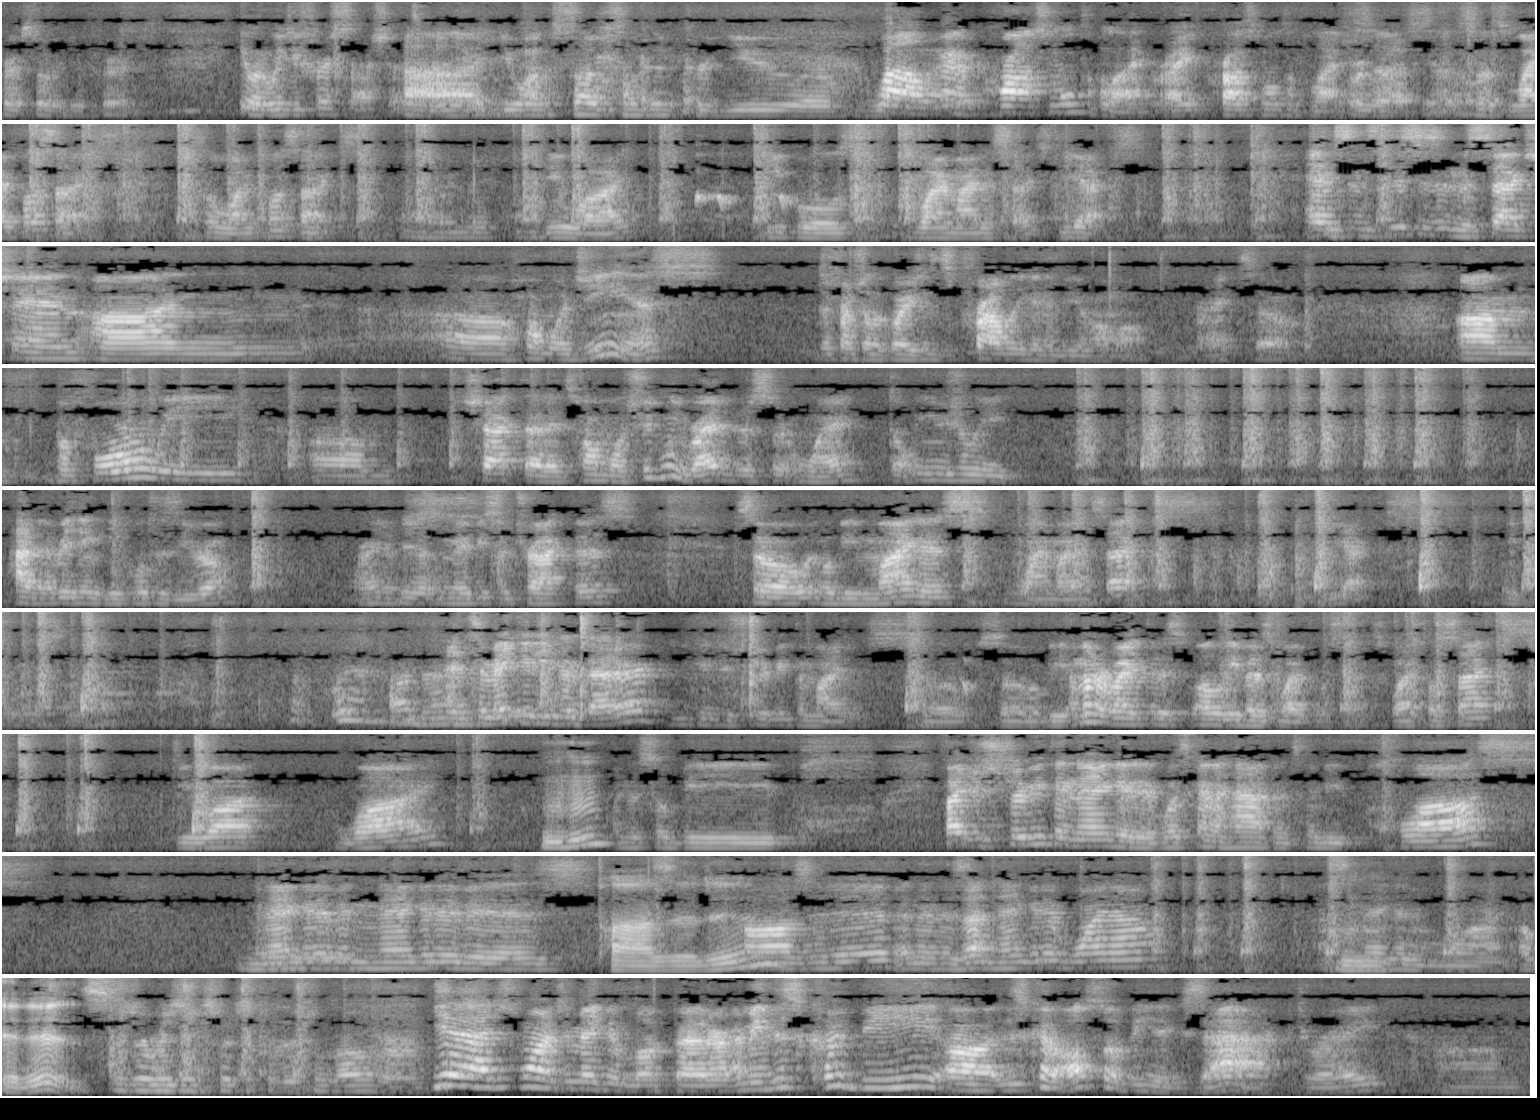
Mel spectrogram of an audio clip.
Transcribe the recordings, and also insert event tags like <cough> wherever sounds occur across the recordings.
first? What would you do first? Yeah, what we do first, Sasha? Uh, you want to sub something for u or Well, we're going to cross multiply, right? Cross multiply. So, that, so, so it's y plus x. So y plus x dy equals y minus x dx. And since this is in the section on uh, homogeneous differential equations, it's probably going to be a homo, right? So um, before we um, check that it's homo, shouldn't we write it a certain way? Don't we usually have everything equal to zero, right? Yes. So maybe subtract this. So it'll be minus y minus x dx equals zero. And to make it even better, you can distribute the minus. So, so it'll be, I'm going to write this, I'll leave it as y plus x. y plus x dy y, Mm-hmm. and this will be, if I distribute the negative, what's going to happen? It's going to be plus, negative and negative is Positive. positive, and then is that negative y now? That's negative y. Okay. It is. Is there a reason you switch the positions on? Or? Yeah, I just wanted to make it look better. I mean, this could be, uh, this could also be exact, right? Um,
